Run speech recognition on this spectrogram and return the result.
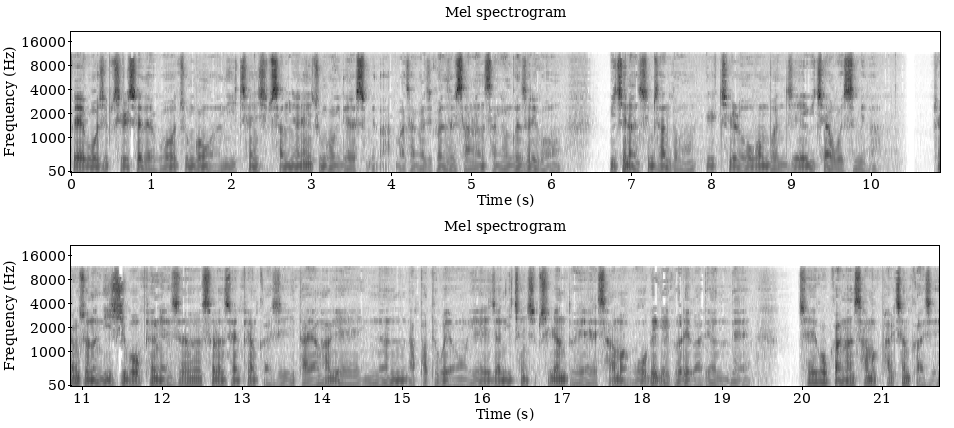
657세대고 준공은 2013년에 준공이 되었습니다. 마찬가지 건설사는 상용건설이고 위치는 침산동 1750번지에 위치하고 있습니다. 평수는 25평에서 33평까지 다양하게 있는 아파트고요. 예전 2017년도에 3억 500에 거래가 되었는데 최고가는 3억 8천까지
